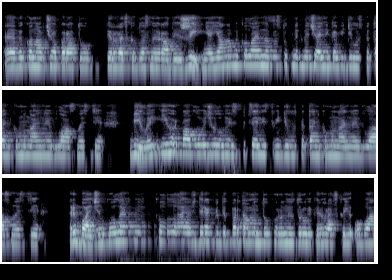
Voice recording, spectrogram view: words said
е, виконавчого апарату Кіровоградської обласної ради, Житня Яна Миколаївна, заступник начальника відділу з питань комунальної власності, Білий Ігор Павлович, головний спеціаліст відділу з питань комунальної власності, Рибальченко Олег Миколаївич, директор департаменту охорони здоров'я Кіровоградської ОВА,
